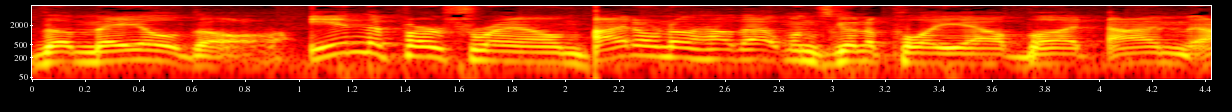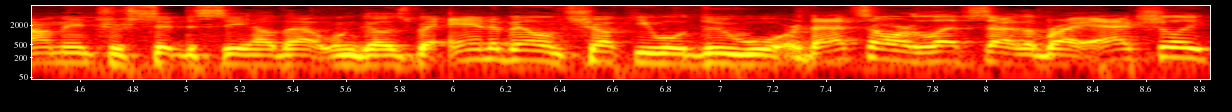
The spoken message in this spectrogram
the male doll. In the first round, I don't know how that one's going to play out, but I'm, I'm interested to see how that one goes. But Annabelle and Chucky will do war. That's our left side of the bracket. Actually,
